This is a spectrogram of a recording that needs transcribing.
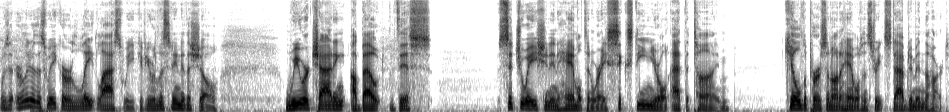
was it earlier this week or late last week? If you were listening to the show, we were chatting about this situation in Hamilton where a 16 year old at the time killed a person on a Hamilton street, stabbed him in the heart,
